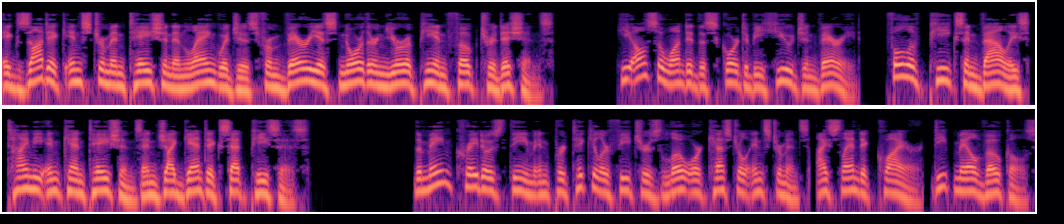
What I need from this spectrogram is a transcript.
exotic instrumentation and languages from various Northern European folk traditions. He also wanted the score to be huge and varied, full of peaks and valleys, tiny incantations and gigantic set pieces. The main Kratos theme in particular features low orchestral instruments, Icelandic choir, deep male vocals,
